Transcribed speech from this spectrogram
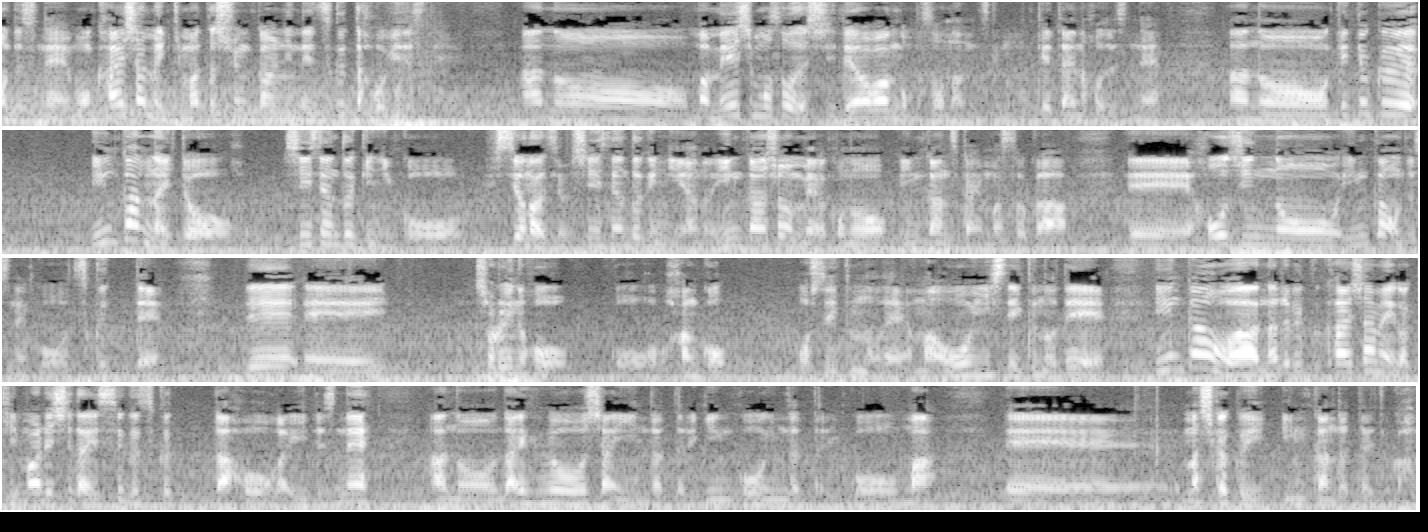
をですね、もう会社名決まった瞬間にね、作った方がいいですね。あのー、まあ、名刺もそうですし、電話番号もそうなんですけども、携帯の方ですね。あのー、結局、印鑑ないと、申請の時にこう、必要なんですよ。申請の時に、あの、印鑑証明はこの印鑑使いますとか、えー、法人の印鑑をですね、こう作って、で、えー、書類の方を、こう、ハンコ押していくので、まあ、押印していくので、印鑑はなるべく会社名が決まり次第すぐ作った方がいいですね。あの、代表社員だったり、銀行員だったり、こう、まあ、えー、まあ、資格印鑑だったりとか、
